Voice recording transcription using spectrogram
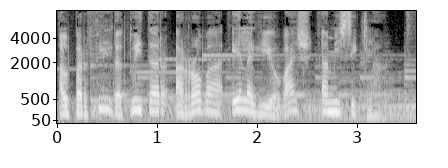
al perfil de Twitter arroba L-hemicicle.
